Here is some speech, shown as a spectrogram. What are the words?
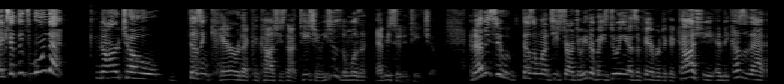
except it's more that Naruto doesn't care that Kakashi's not teaching him. He just wants Ebisu to teach him. And Ebisu doesn't want to teach Naruto either, but he's doing it as a favor to Kakashi. And because of that,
